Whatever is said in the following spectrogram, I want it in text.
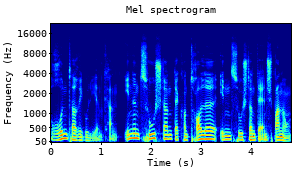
runterregulieren kann. In einen Zustand der Kontrolle, in einen Zustand der Entspannung.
